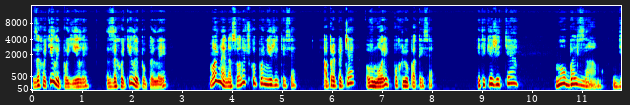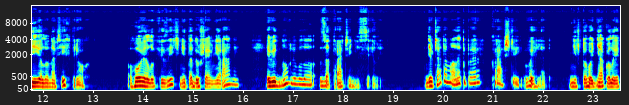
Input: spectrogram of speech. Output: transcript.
захотіли поїли, захотіли попили. Можна й на сонечку поніжитися, а припече в морі похлюпатися. І таке життя, мов бальзам, діяло на всіх трьох, гояло фізичні та душевні рани і відновлювало затрачені сили. Дівчата мали тепер кращий вигляд, ніж того дня, коли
